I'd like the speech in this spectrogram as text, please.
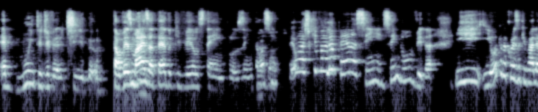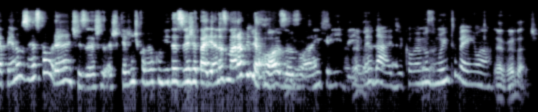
é muito divertido, talvez mais até do que ver os templos. Então, assim, eu acho que vale a pena, sim, sem dúvida. E, e outra coisa que vale a pena, os restaurantes. Acho, acho, que a gente comeu comidas vegetarianas maravilhosas lá, incrível. É verdade, comemos é verdade. muito bem lá. É verdade.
